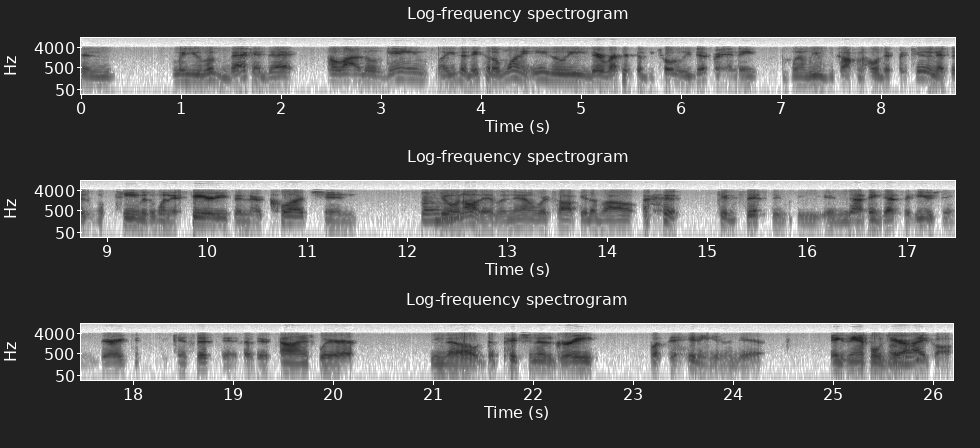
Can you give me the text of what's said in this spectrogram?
And when you look back at that, a lot of those games, like you said, they could have won it easily. Their record could be totally different, and they when we be talking a whole different tune that this team is winning series and they're clutch and mm-hmm. doing all that. But now we're talking about consistency, and I think that's a huge thing. Very consistent because there's times where you know the pitching is great, but the hitting isn't there. Example: Jerry mm-hmm. Eickhoff.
